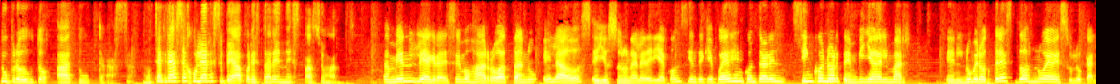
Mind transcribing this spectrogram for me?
tu producto a tu casa. Muchas gracias Julián SPA por estar en Espacio Mantis. También le agradecemos a arroba Tanu Helados. Ellos son una heladería consciente que puedes encontrar en 5 Norte, en Viña del Mar, en el número 329 su local.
